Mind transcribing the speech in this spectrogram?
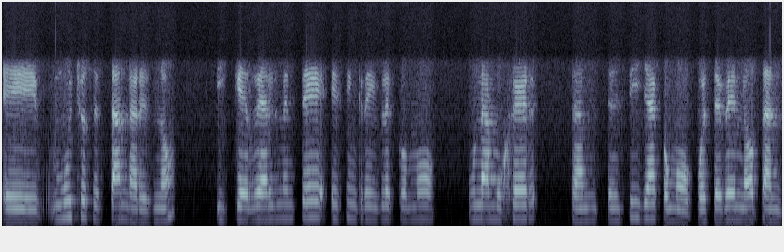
eh, muchos estándares, ¿no? y que realmente es increíble como una mujer tan sencilla como pues se ve no tan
